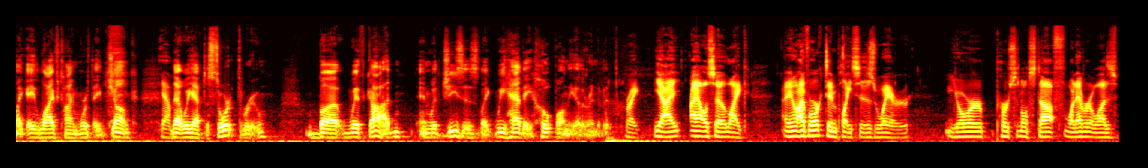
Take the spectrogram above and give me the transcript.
like a lifetime worth of junk Yeah. that we have to sort through but with god and with jesus like we have a hope on the other end of it Right. Yeah. I, I also like, I know I've worked in places where your personal stuff, whatever it was,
